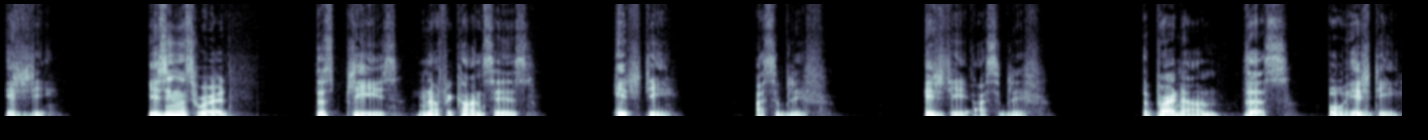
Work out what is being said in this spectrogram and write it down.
Hierdie. Using this word, this please in Afrikaans is hierdie asseblief. Hierdie asseblief. The pronoun this or hierdie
